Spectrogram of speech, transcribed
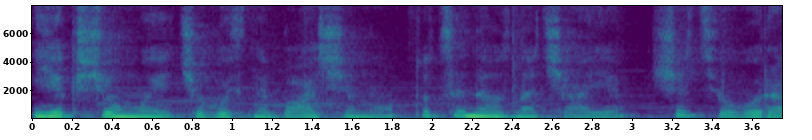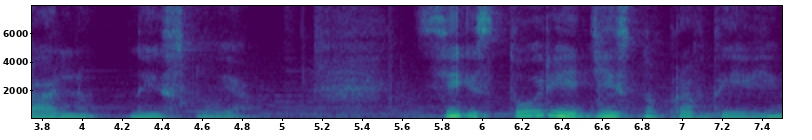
І якщо ми чогось не бачимо, то це не означає, що цього реально не існує. Ці історії дійсно правдиві,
